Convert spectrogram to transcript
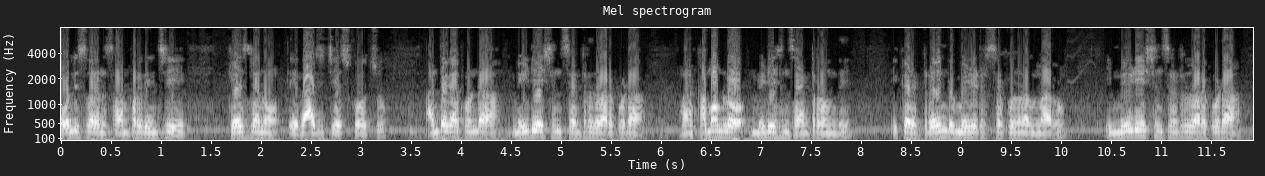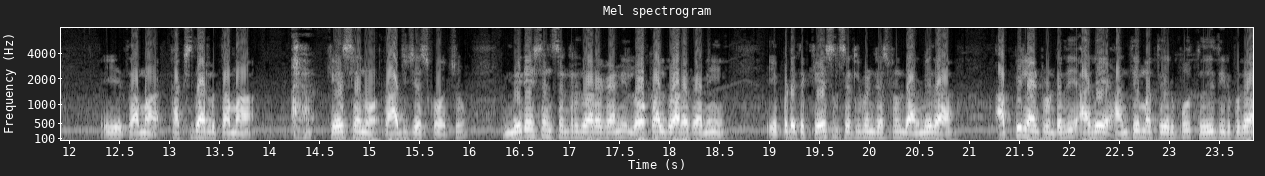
పోలీసు వాళ్ళని సంప్రదించి కేసులను రాజీ చేసుకోవచ్చు. అంతేకాకుండా మీడియేషన్ సెంటర్ ద్వారా కూడా మన ఖమ్మంలో మీడియేషన్ సెంటర్ ఉంది. ఇక్కడ ట్రైన్డ్ మీడియేటర్స్ కూడా ఉన్నారు. ఈ మీడియేషన్ సెంటర్ ద్వారా కూడా ఈ తమ కక్షిదారులు తమ కేసులను రాజీ చేసుకోవచ్చు. మీడియేషన్ సెంటర్ ద్వారా కానీ లోకాల్ ద్వారా కానీ ఎప్పుడైతే కేసులు సెటిల్మెంట్ చేసుకున్నా దాని మీద అప్పీల్ అంటే ఉంటుంది. అదే అంతిమ తీర్పు తుది తీర్పుగా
